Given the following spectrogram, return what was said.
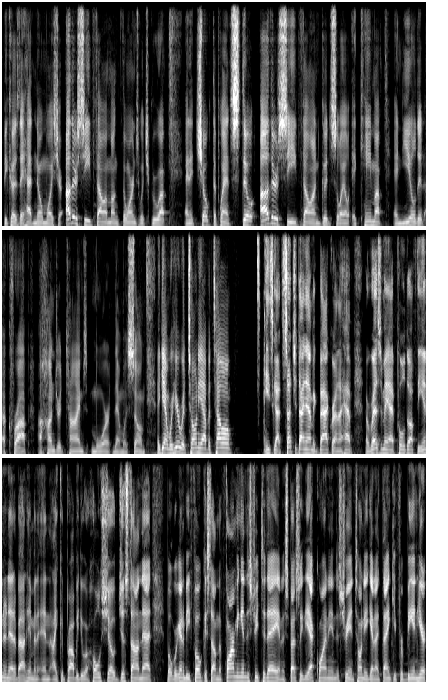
because they had no moisture. Other seed fell among thorns, which grew up, and it choked the plants. Still, other seed fell on good soil. It came up and yielded a crop a hundred times more than was sown. Again, we're here with Tony Abbatiello. He's got such a dynamic background. I have a resume I pulled off the internet about him, and, and I could probably do a whole show just on that. But we're going to be focused on the farming industry today, and especially the equine industry. And Tony, again, I thank you for being here.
